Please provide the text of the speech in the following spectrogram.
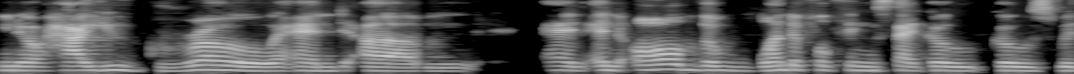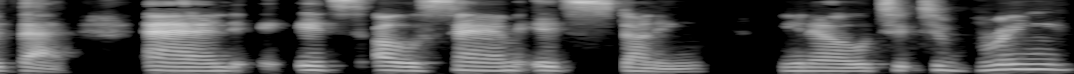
you know how you grow and um, and and all the wonderful things that go goes with that. And it's oh sam it's stunning you know to to bring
